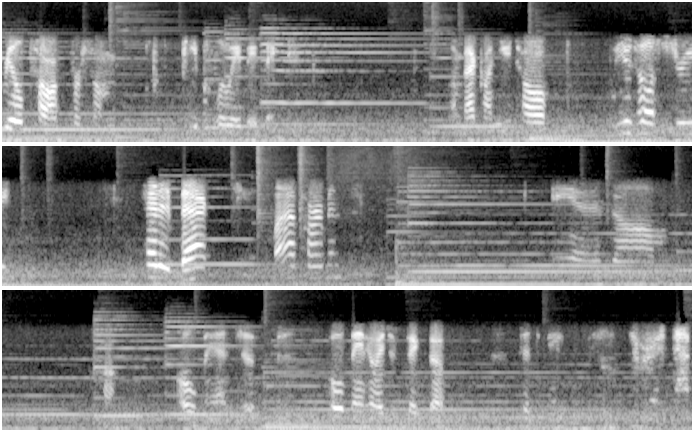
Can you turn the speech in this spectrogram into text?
real talk for some people the way they think. I'm back on Utah Utah Street, headed back to my apartment, and um, huh, old man just old man who I just picked up said to me, "Stop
